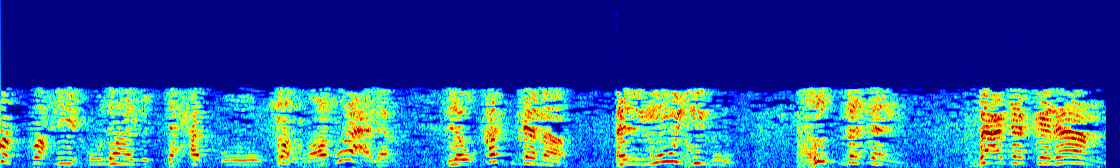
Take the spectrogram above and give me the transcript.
الصحيح لا يستحب والله أعلم. لو قدم الموجب خطبة بعد كلام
